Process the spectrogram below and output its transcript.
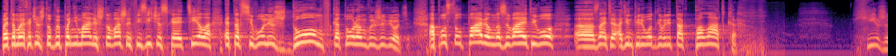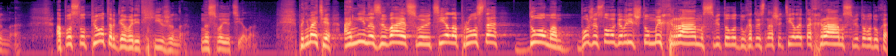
Поэтому я хочу, чтобы вы понимали, что ваше физическое тело – это всего лишь дом, в котором вы живете. Апостол Павел называет его, э, знаете, один перевод говорит так, палатка, хижина. Апостол Петр говорит хижина на свое тело. Понимаете, они называют свое тело просто домом. Божье Слово говорит, что мы храм Святого Духа, то есть наше тело – это храм Святого Духа.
